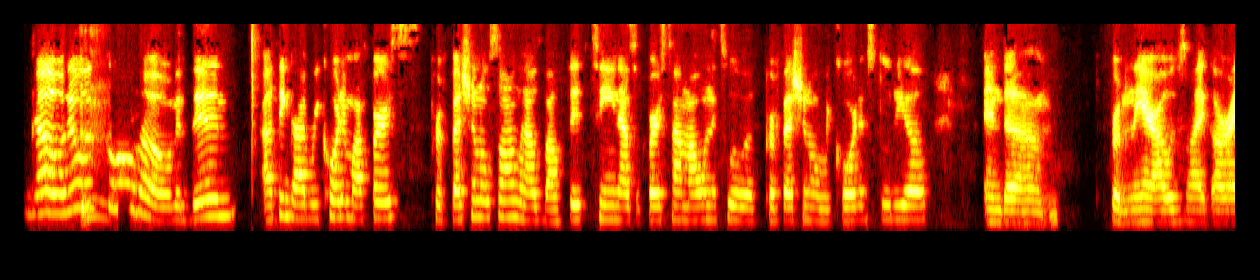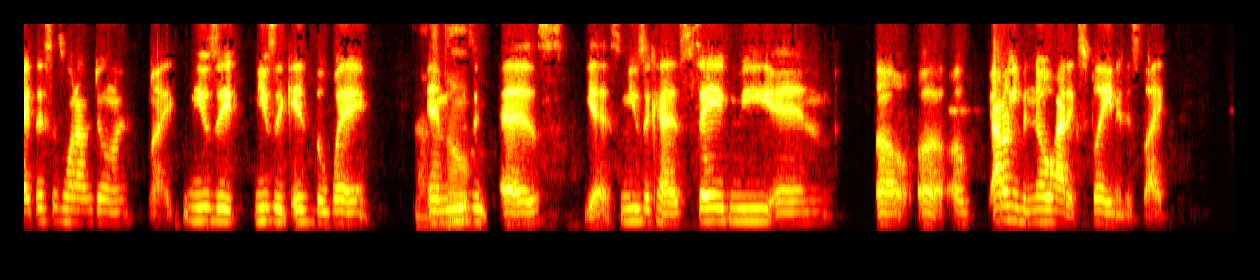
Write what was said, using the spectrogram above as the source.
No, but it was cool though. And then I think I recorded my first professional song when I was about 15. That was the first time I went into a professional recording studio. And um, from there, I was like, all right, this is what I'm doing. Like music, music is the way. That's and dope. music has, yes, music has saved me. And uh, uh, uh, I don't even know how to explain it. It's like,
